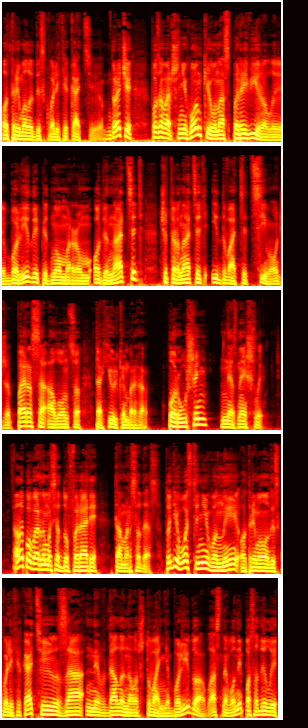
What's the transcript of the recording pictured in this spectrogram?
отримали дискваліфікацію. До речі, по завершенні гонки у нас перевірили боліди під номером 11, 14 і 27. Отже, Переса, Алонсо та Хюлькенберга. Порушень не знайшли. Але повернемося до Феррарі та Мерседес. Тоді в Остіні вони отримали дискваліфікацію за невдале налаштування боліду. А власне вони посадили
